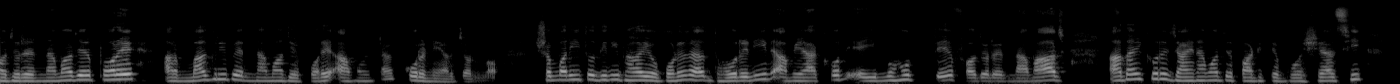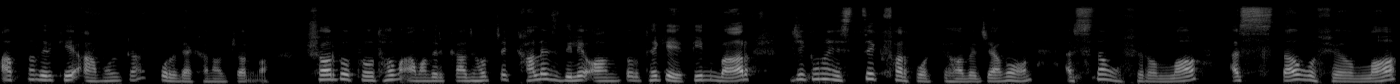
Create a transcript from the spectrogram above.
ফজরের নামাজের পরে আর মাগরিবের নামাজের পরে আমলটা করে নেয়ার জন্য। সম্মানিত দিনী ভাই ও বোনেরা ধরে নিন আমি এখন এই মুহূর্তে ফজরের নামাজ আদায় করে জায়নামাজের পার্টিতে বসে আছি আপনাদেরকে আমলটা করে দেখানোর জন্য। সর্বপ্রথম আমাদের কাজ হচ্ছে খালেজ দিলে অন্তর থেকে ৩ বার যেকোনো ইস্তেগফার পড়তে হবে। যেমন আস্তাগফিরুল্লাহ, আস্তাগফিরুল্লাহ,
